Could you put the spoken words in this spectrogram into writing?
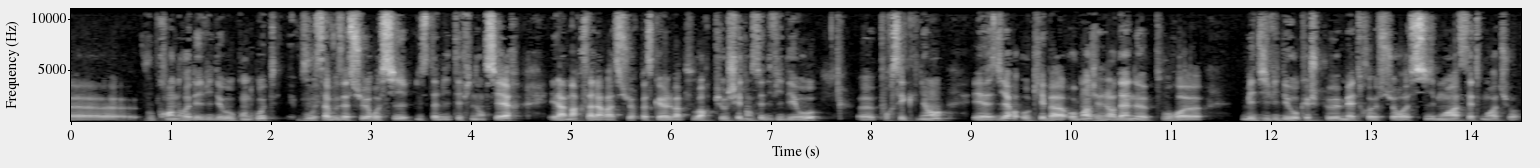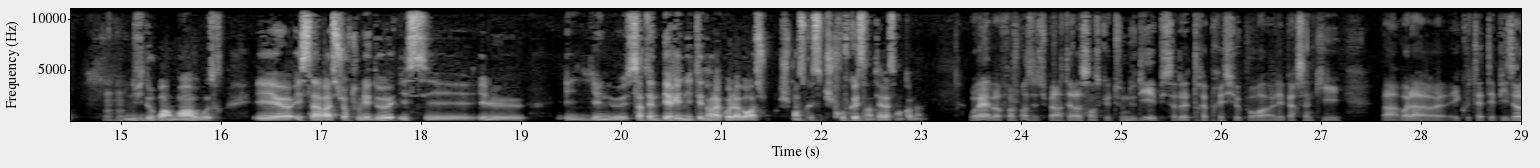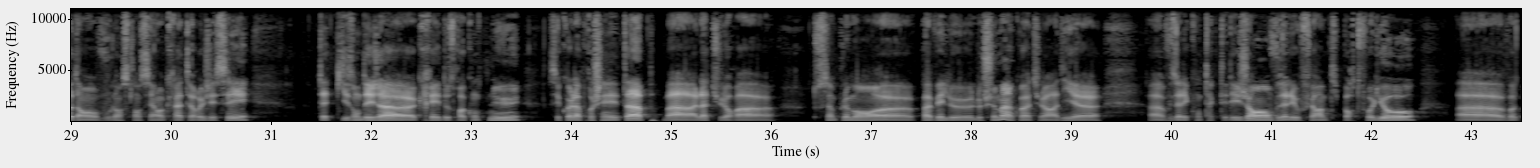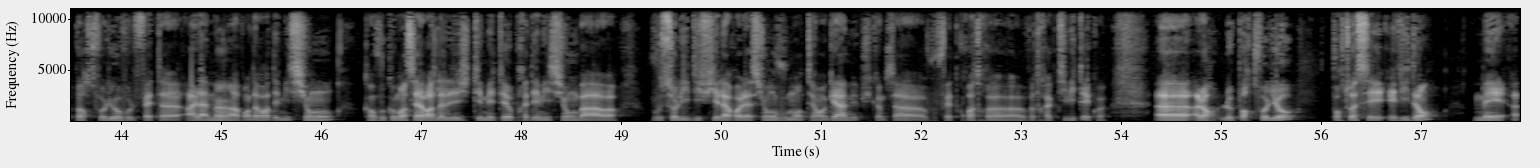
vous prendre des vidéos au compte-goutte. Vous, ça vous assure aussi une stabilité financière et la marque, ça la rassure parce qu'elle va pouvoir piocher dans cette vidéo pour ses clients et à se dire, OK, bah, au moins j'ai Jordan pour mes 10 vidéos que je peux mettre sur 6 mois, 7 mois, tu vois, mmh une vidéo par mois ou autre. Euh, et, ça rassure tous les deux et c'est le il y a une certaine pérennité dans la collaboration. Je pense que je trouve que c'est intéressant quand même. Ouais, bah franchement, c'est super intéressant ce que tu nous dis et puis ça doit être très précieux pour euh, les personnes qui bah, voilà, euh, écoutent cet épisode en voulant se lancer en créateur UGC. Peut-être qu'ils ont déjà créé deux trois contenus. C'est quoi la prochaine étape? Bah là, tu leur as tout simplement pavé le, chemin quoi. Tu leur as dit vous allez contacter des gens, vous allez vous faire un petit portfolio. Euh, votre portfolio, vous le faites euh, à la main avant d'avoir des missions. Quand vous commencez à avoir de la légitimité auprès des missions, bah, vous solidifiez la relation, vous montez en gamme et puis comme ça, vous faites croître euh, votre activité. Alors, le portfolio, pour toi, c'est évident, mais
